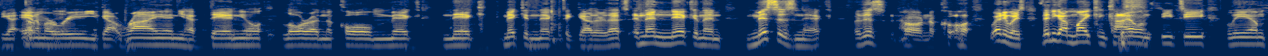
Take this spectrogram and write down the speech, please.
you got Anna Marie, you got Ryan, you have Daniel, Laura, Nicole, Mick, Nick, Mick and Nick together. That's and then Nick and then Mrs. Nick. Or this oh Nicole. Oh, anyways, then you got Mike and Kyle and CT, Liam,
